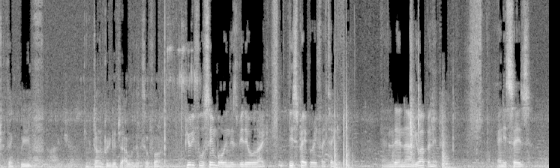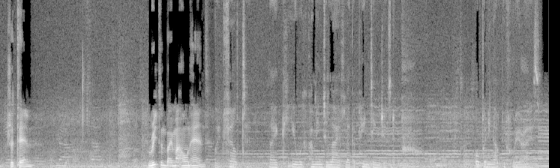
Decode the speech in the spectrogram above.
I think we've, we've done a pretty good job with it so far. Beautiful symbol in this video, like this paper. If I take it, and then uh, you open it, and it says "Je t'aime," written by my own hand. It felt like you were coming to life, like a painting just opening up before your eyes.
